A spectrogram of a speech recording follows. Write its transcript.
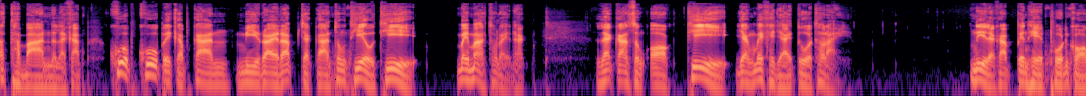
รัฐบาลนั่นแหละครับ ควบคู่ไปกับการมีรายรับจากการท่องเที่ยวที่ไม่มากเท่าไหร่นัก และการส่งออกที่ยังไม่ขยายตัวเท่าไหร่ นี่แหละครับเป็นเหตุผลของ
